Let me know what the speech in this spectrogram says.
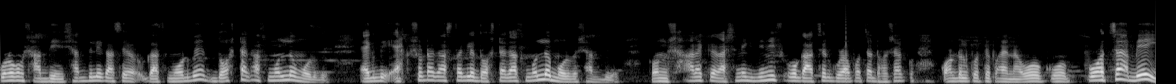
কোনো রকম সার দিই সার দিলে গাছে গাছ মরবে, দশটা গাছ মরলেও মরবে। এক একশোটা গাছ থাকলে দশটা গাছ মরলে মরবে সার দিয়ে কারণ সার একটা রাসায়নিক জিনিস, ও গাছের গোড়া পচা ধসা কন্ট্রোল করতে পারে না। ও পচাবেই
